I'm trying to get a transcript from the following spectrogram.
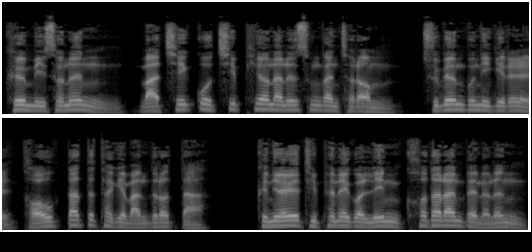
그 미소는 마치 꽃이 피어나는 순간처럼 주변 분위기를 더욱 따뜻하게 만들었다. 그녀의 뒤편에 걸린 커다란 배너는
